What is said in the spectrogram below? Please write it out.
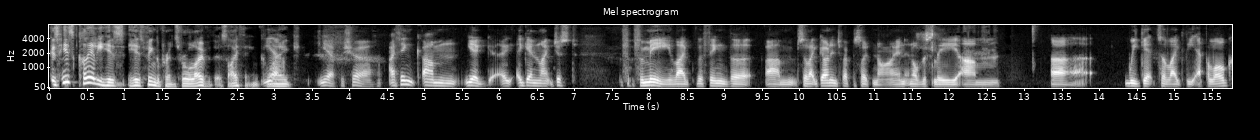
Because his clearly his his fingerprints are all over this. I think. Yeah. Like, Yeah, for sure. I think, um, yeah, again, like just f- for me, like the thing that, um, so like going into episode nine, and obviously, um, uh, we get to like the epilogue,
